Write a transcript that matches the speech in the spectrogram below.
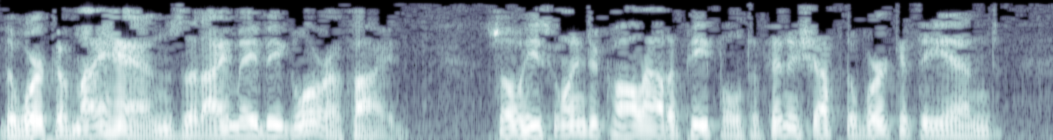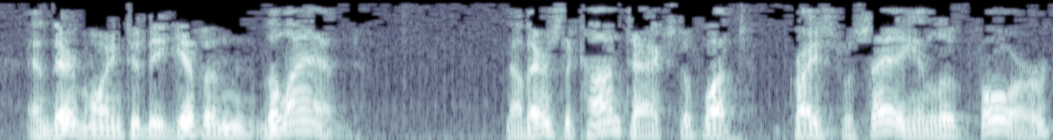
the work of my hands, that I may be glorified. So he's going to call out a people to finish up the work at the end and they're going to be given the land. Now there's the context of what Christ was saying in Luke 4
